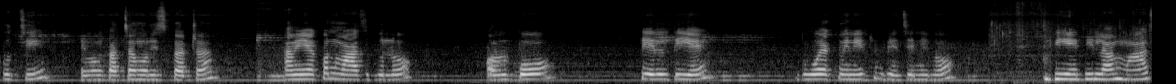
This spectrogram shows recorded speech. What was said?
কুচি এবং কাঁচামরিচ কাটা। আমি এখন মাছগুলো অল্প তেল দিয়ে দু এক মিনিট ভেজে নিব। দিয়ে দিলাম মাছ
